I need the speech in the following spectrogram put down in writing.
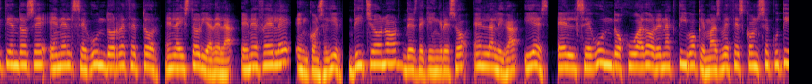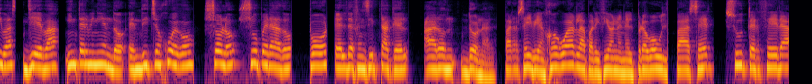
convirtiéndose en el segundo receptor en la historia de la NFL en conseguir dicho honor desde que ingresó en la liga y es el segundo jugador en activo que más veces consecutivas lleva interviniendo en dicho juego solo superado por el defensive tackle Aaron Donald. Para Sabian Howard, la aparición en el Pro Bowl va a ser su tercera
